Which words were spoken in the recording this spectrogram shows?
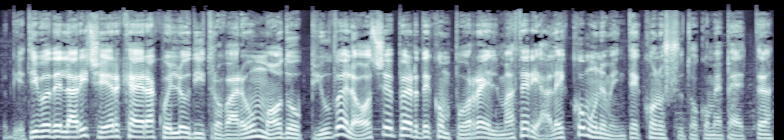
L'obiettivo della ricerca era quello di trovare un modo più veloce per decomporre il materiale comunemente conosciuto come PET,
